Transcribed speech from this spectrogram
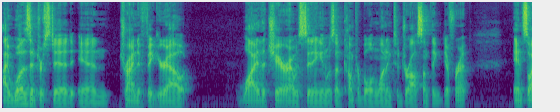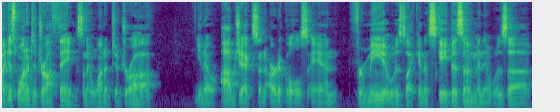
I was interested in trying to figure out why the chair I was sitting in was uncomfortable and wanting to draw something different. And so I just wanted to draw things and I wanted to draw, mm. you know, objects and articles. And for me, it was like an escapism and it was a,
